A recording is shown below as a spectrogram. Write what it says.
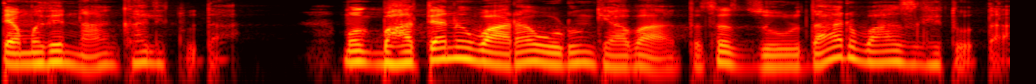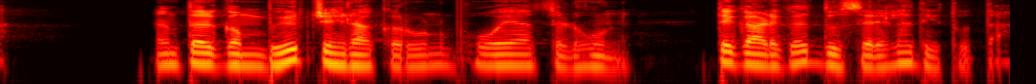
त्यामध्ये नाक घालीत होता. मग भात्यानं वारा ओढून घ्यावा तसा जोरदार वास घेत होता. नंतर गंभीर चेहरा करून भोया चढवून ते गाडगं दुसऱ्याला देत होता.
